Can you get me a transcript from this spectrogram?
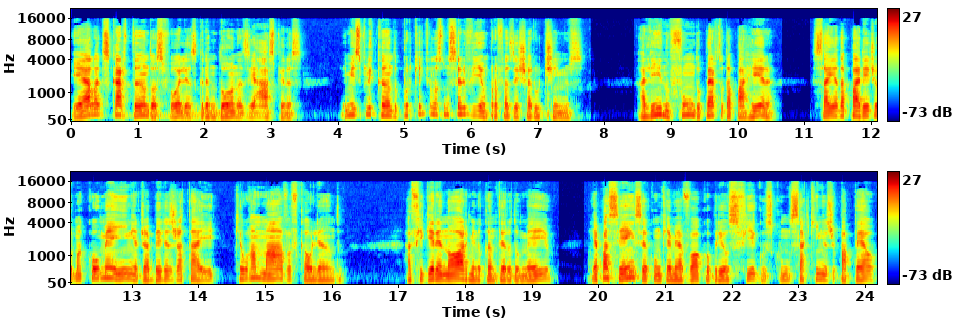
e ela descartando as folhas grandonas e ásperas e me explicando por que, que elas não serviam para fazer charutinhos. Ali no fundo, perto da parreira, saía da parede uma colmeinha de abelhas jataí que eu amava ficar olhando. A figueira enorme no canteiro do meio e a paciência com que a minha avó cobria os figos com saquinhos de papel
